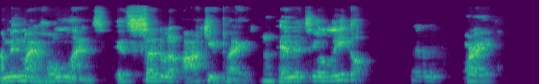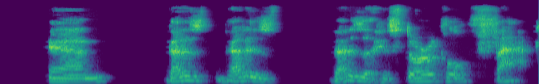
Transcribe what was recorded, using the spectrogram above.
I'm in my homelands. It's settler occupied mm-hmm. and it's illegal. Mm. Right. And that is, that is, that is a historical fact.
